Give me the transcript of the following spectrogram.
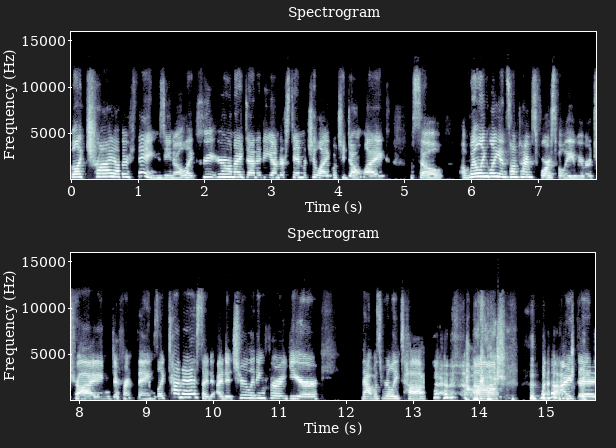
but like try other things you know like create your own identity understand what you like what you don't like. So willingly and sometimes forcefully we were trying different things like tennis I, I did cheerleading for a year that was really tough. Oh, um, I did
